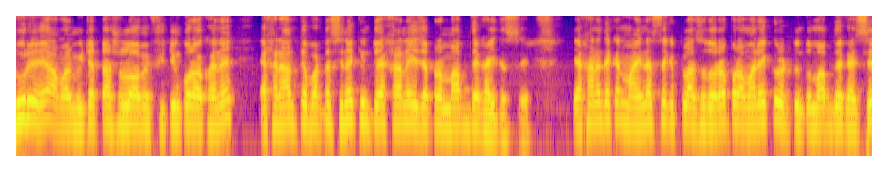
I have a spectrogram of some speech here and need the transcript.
দূরে, আমার মিটারটা আসলে আমি ফিটিং করা ওখানে, এখানে আনতে পারতেছি না, কিন্তু এখানে এই যে আপনার মাপ দেখাইতেছে। এখানে দেখেন মাইনাস থেকে প্লাসে ধরার পর আমার একুরেট কিন্তু মাপ দেখাইছে।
